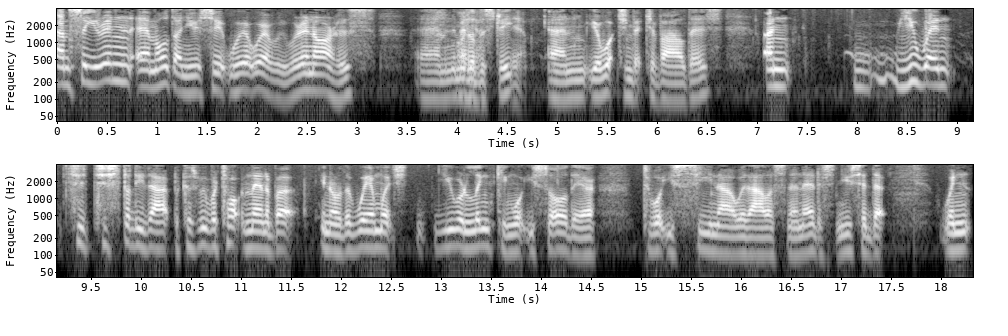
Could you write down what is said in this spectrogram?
um, so you're in. Um, hold on, you so where, where are we? We're in Aarhus, um, in the Oh, middle of the street, yeah. and you're watching Victor Valdés, and you went to, to study that because we were talking then about you know the way in which you were linking what you saw there to what you see now with Alisson and Ederson. You said that when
